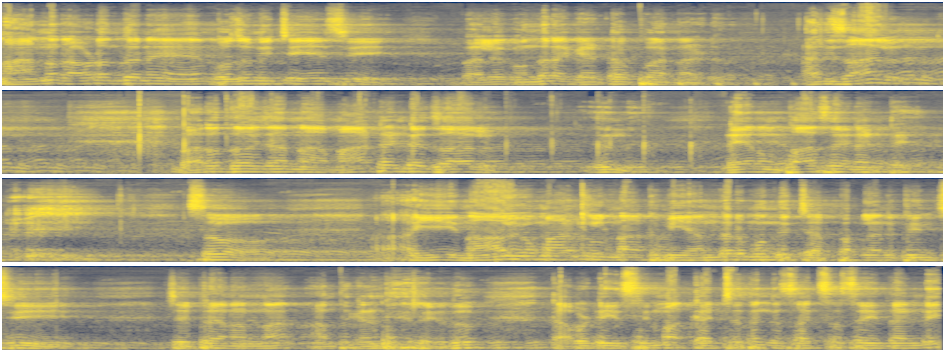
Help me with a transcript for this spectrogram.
మా అన్న రావడంతోనే భుజం ఇచ్చేసి భలే గుందర గెటప్ అన్నాడు. అది చాలు. భరద్వాజ అన్న మాట అంటే చాలు. నేను పాస్ అయినట్టే. సో ఈ నాలుగు మాటలు నాకు మీ అందరి ముందు చెప్పాలనిపించి చెప్పానన్నా అంతకంటే లేదు. కాబట్టి ఈ సినిమా ఖచ్చితంగా సక్సెస్ అయిందండి.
